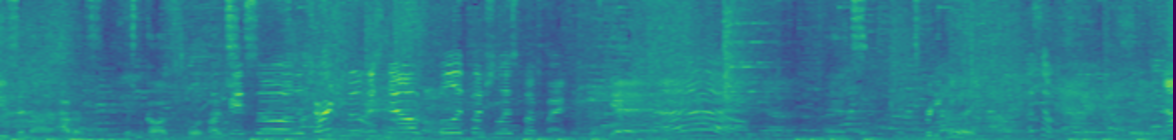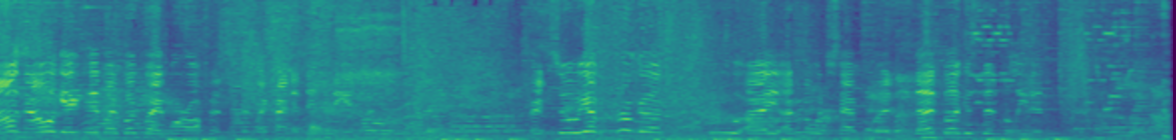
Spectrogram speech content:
use in uh, out of what you call it, bullet punch. Okay, so the charge move is now bullet punch less bug bite. Yeah, and it's, it's pretty good. that's not bad. Now, now I'll get hit by bug bite more often because I kind of did the. Right, so we have a Croagunk, who I I don't know what just happened, but that bug has been deleted. We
